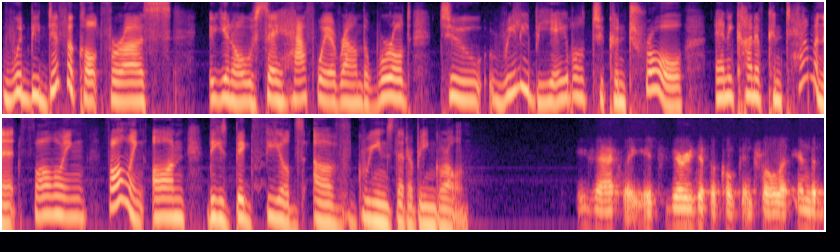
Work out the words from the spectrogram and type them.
would be difficult for us you know, say halfway around the world to really be able to control any kind of contaminant following falling on these big fields of greens that are being grown. Exactly, it's very difficult to control it, and the,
